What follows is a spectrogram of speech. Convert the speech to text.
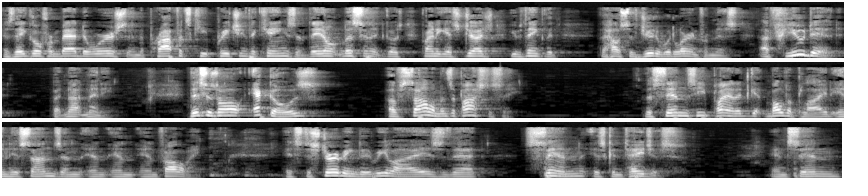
As they go from bad to worse and the prophets keep preaching to the kings and they don't listen, it goes, finally gets judged. You'd think that the house of Judah would learn from this. A few did, but not many. This is all echoes of Solomon's apostasy. The sins he planted get multiplied in his sons and, and, and, and following. It's disturbing to realize that sin is contagious and sin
